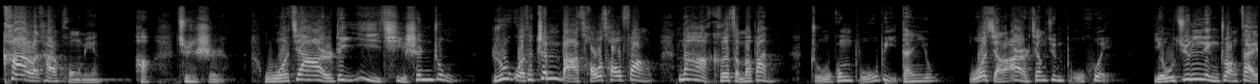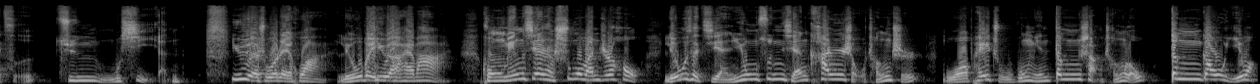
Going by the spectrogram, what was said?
看了看孔明，哈，军师啊，我家二弟义气深重，如果他真把曹操放了，那可怎么办？主公不必担忧，我想二将军不会，有军令状在此，君无戏言。越说这话，刘备越害怕。孔明先生说完之后，留下简雍、孙乾看守城池，我陪主公您登上城楼。登高一望，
